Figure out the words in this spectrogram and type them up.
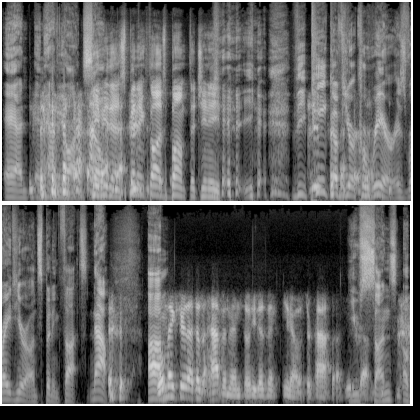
and and have you on. So Give you that spinning thoughts bump that you need. the peak of your career is right here on Spinning Thoughts. Now, we'll um, make sure that doesn't happen then, so he doesn't, you know, surpass us. you So. sons of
